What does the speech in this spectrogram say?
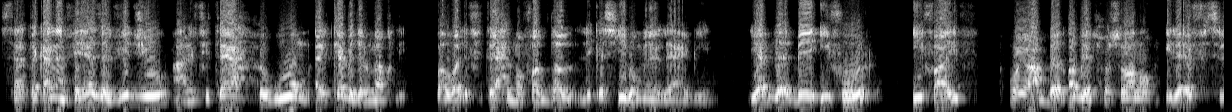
سنتكلم في هذا الفيديو عن افتتاح هجوم الكبد المقلي وهو الافتتاح المفضل لكثير من اللاعبين. يبدأ ب E4 E5 ويعبر الأبيض حصانه إلى F3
